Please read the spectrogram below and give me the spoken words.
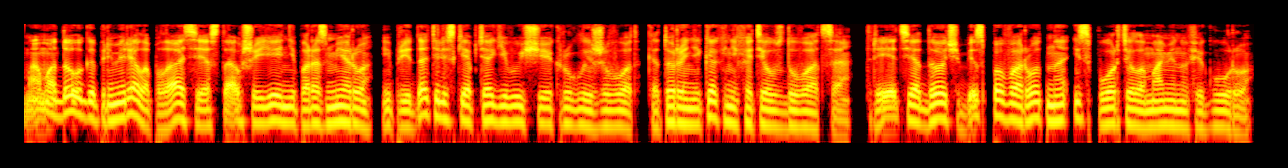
Мама долго примеряла платье, ставшее ей не по размеру, и предательски обтягивающее круглый живот, который никак не хотел сдуваться. Третья дочь бесповоротно испортила мамину фигуру.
